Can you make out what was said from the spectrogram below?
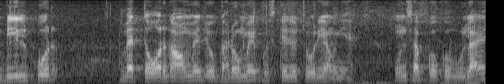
बीलपुर व तौर गाँव में जो घरों में घुस के जो चोरियाँ हुई हैं, उन सबको कबूला है।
